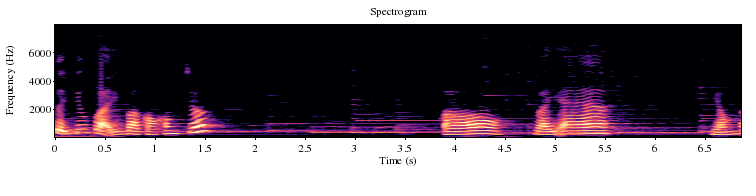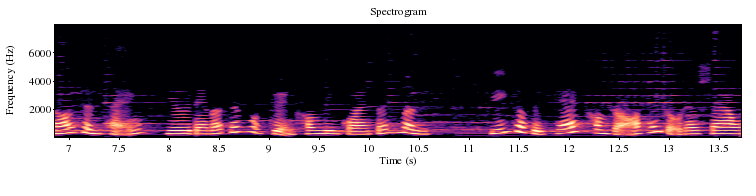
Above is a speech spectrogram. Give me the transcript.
Vì như vậy mà còn không chết Ồ, vậy à. Giọng nói bình thản như đang nói tới một chuyện không liên quan tới mình, khiến cho người khác không rõ thái độ ra sao.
